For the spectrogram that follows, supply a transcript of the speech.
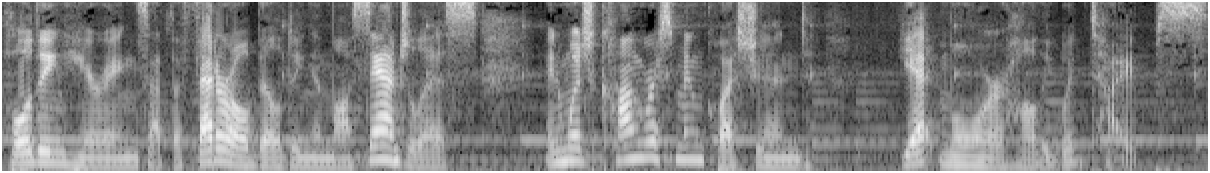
holding hearings at the federal building in Los Angeles in which congressmen questioned yet more Hollywood types.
